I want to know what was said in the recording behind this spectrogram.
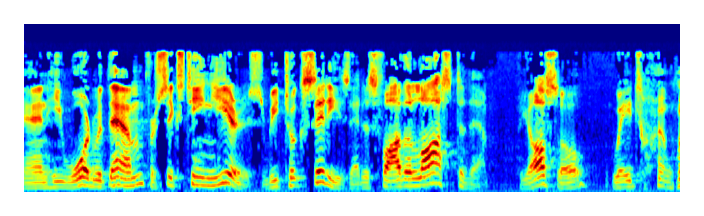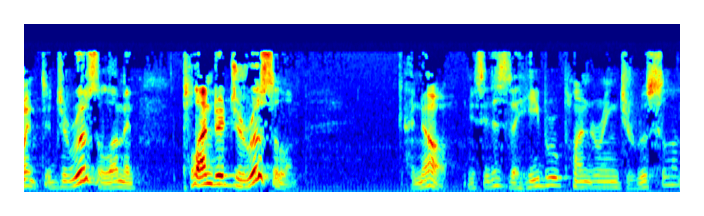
And he warred with them for 16 years, retook cities that his father lost to them. He also waged, went to Jerusalem and plundered Jerusalem. I know. You see, this is a Hebrew plundering Jerusalem?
